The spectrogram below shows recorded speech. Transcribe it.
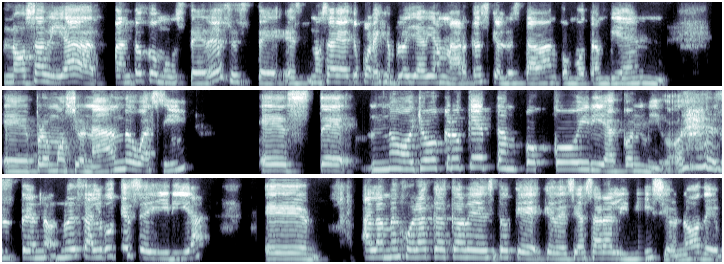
no sabía tanto como ustedes, este, es- no sabía que, por ejemplo, ya había marcas que lo estaban como también eh, promocionando o así. Este, no, yo creo que tampoco iría conmigo. Este, no, no es algo que seguiría. Eh, a lo mejor acá cabe esto que, que decía Sara al inicio, ¿no? De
